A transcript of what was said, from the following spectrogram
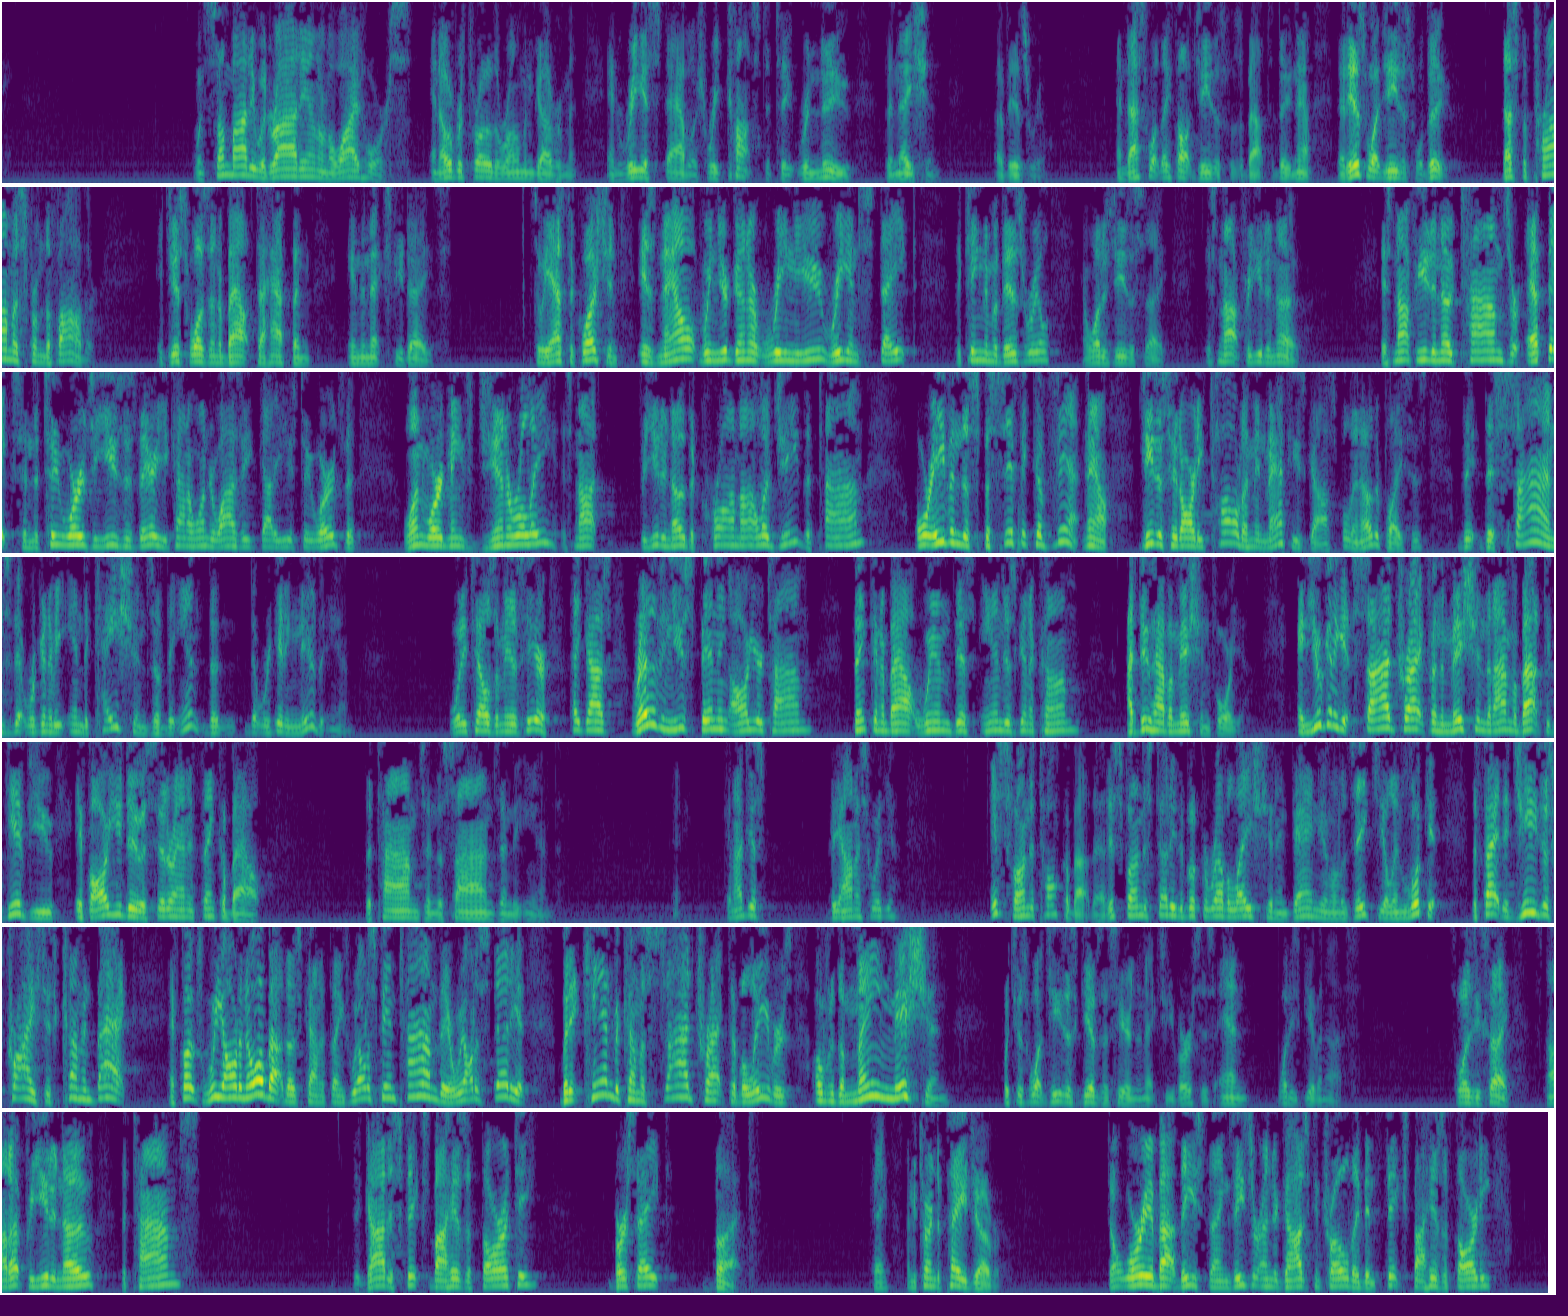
when somebody would ride in on a white horse and overthrow the Roman government and reestablish, reconstitute, renew the nation of Israel. And that's what they thought Jesus was about to do. Now, that is what Jesus will do. That's the promise from the Father. It just wasn't about to happen in the next few days. So he asked the question, is now when you're going to renew, reinstate the kingdom of Israel? And what does Jesus say? It's not for you to know. It's not for you to know times or epochs, and the two words he uses there, you kind of wonder why has he got to use two words, but one word means generally. It's not for you to know the chronology, the time, or even the specific event. Now, Jesus had already taught them in Matthew's gospel and other places the, the signs that were going to be indications of the end, the, that we're getting near the end. What he tells them is here, hey guys, rather than you spending all your time thinking about when this end is going to come, I do have a mission for you. And you're going to get sidetracked from the mission that I'm about to give you if all you do is sit around and think about the times and the signs and the end. Can I just be honest with you? It's fun to talk about that. It's fun to study the book of Revelation and Daniel and Ezekiel and look at the fact that Jesus Christ is coming back and folks, we ought to know about those kind of things. We ought to spend time there. We ought to study it. But it can become a sidetrack to believers over the main mission, which is what Jesus gives us here in the next few verses and what He's given us. So what does He say? It's not up for you to know the times that God is fixed by His authority. Verse 8, but. Okay, let me turn the page over. Don't worry about these things. These are under God's control. They've been fixed by His authority.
